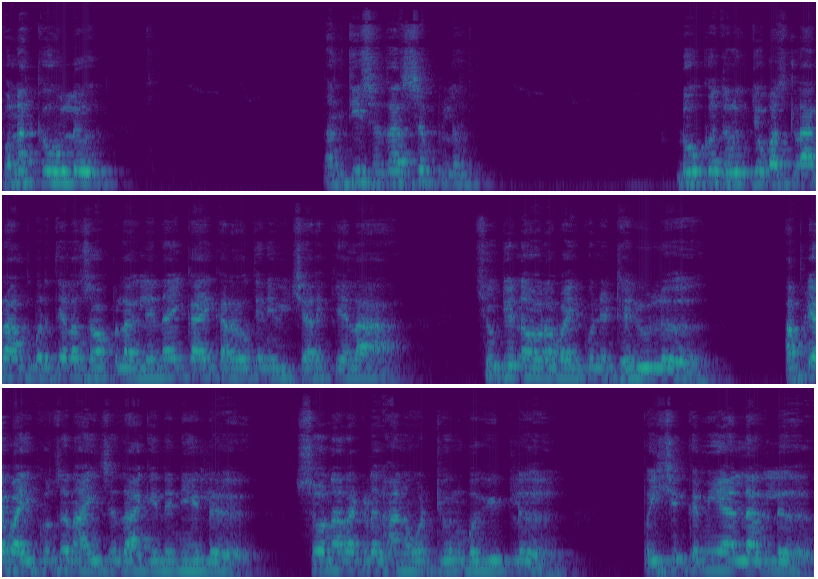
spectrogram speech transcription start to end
पुन्हा कौलं. आणि तीस हजार सपलं. डोकं धरून तो बसला रातभर त्याला झोप लागले नाही काय करावं त्याने विचार केला. शेवटी नवरा बायकोने ठरवलं आपल्या बायकोचं आणि आईचं दागिने नेलं सोनाराकडे घाणवट ठेवून बघितलं पैसे कमी यायला लागलं.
